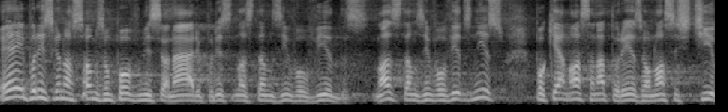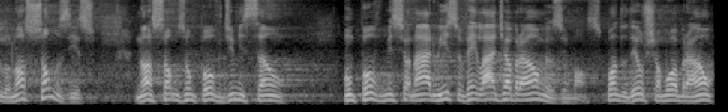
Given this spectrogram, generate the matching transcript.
E por isso que nós somos um povo missionário, por isso nós estamos envolvidos. Nós estamos envolvidos nisso, porque é a nossa natureza, é o nosso estilo, nós somos isso. Nós somos um povo de missão, um povo missionário. Isso vem lá de Abraão, meus irmãos. Quando Deus chamou Abraão,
